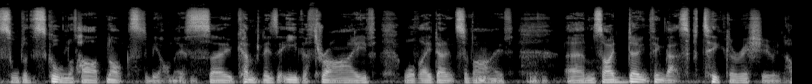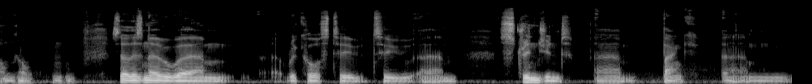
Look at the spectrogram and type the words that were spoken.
sort of the school of hard knocks, to be honest. So companies either thrive or they don't survive. Mm-hmm. Um, so I don't think that's a particular issue in Hong Kong. Mm-hmm. So there's no um, recourse to to um, stringent um, bank um,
